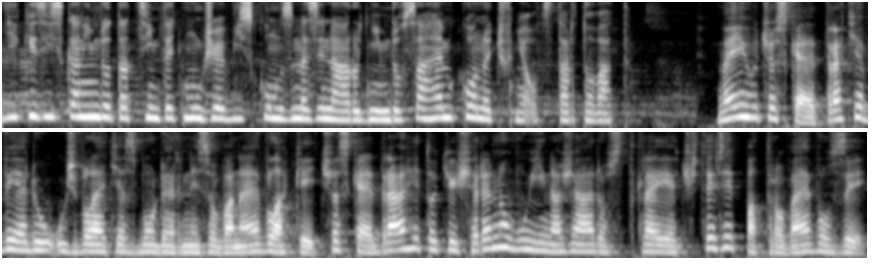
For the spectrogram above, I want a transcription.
Díky získaným dotacím teď může výzkum s mezinárodním dosahem konečně odstartovat. Na jeho české tratě vyjedou už v létě zmodernizované vlaky. České dráhy totiž renovují na žádost kraje čtyři patrové vozy.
